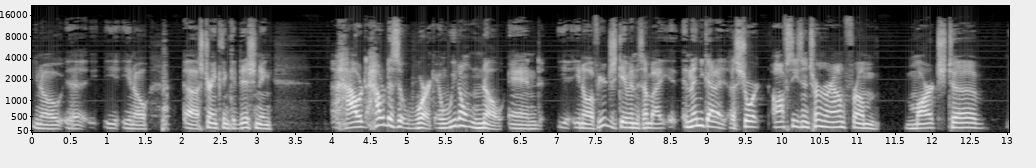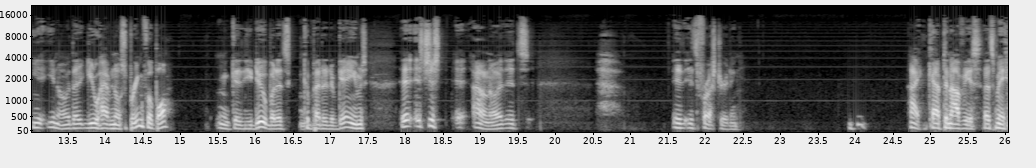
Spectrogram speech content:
you know, uh, you know, uh, strength and conditioning? How how does it work? And we don't know. And you know, if you're just giving to somebody, and then you got a, a short off season turnaround from March to you know that you have no spring football because you do, but it's competitive games. It, it's just I don't know. It, it's it, it's frustrating. Mm-hmm. Hi, Captain Obvious. That's me.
